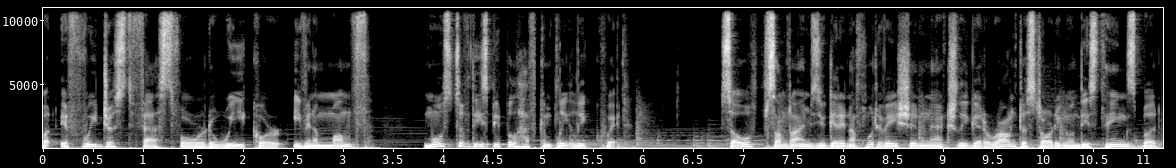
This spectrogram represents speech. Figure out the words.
But if we just fast forward a week or even a month, most of these people have completely quit. So sometimes you get enough motivation and actually get around to starting on these things, but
